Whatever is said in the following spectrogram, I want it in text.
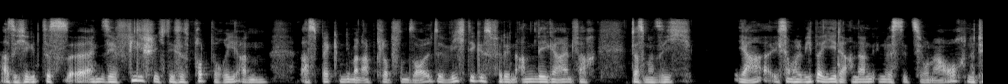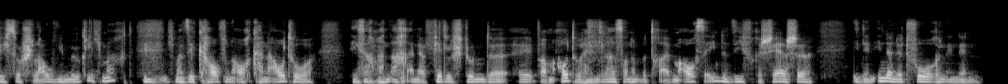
Also hier gibt es äh, ein sehr vielschichtiges Potpourri an Aspekten, die man abklopfen sollte. Wichtig ist für den Anleger einfach, dass man sich ja, ich sag mal, wie bei jeder anderen Investition auch, natürlich so schlau wie möglich macht. Mhm. Ich meine, sie kaufen auch kein Auto, ich sag mal, nach einer Viertelstunde äh, beim Autohändler, sondern betreiben auch sehr intensiv Recherche in den Internetforen, in den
